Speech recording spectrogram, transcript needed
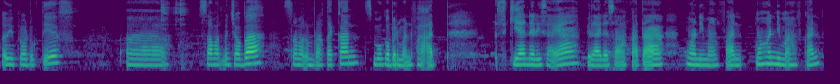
lebih produktif. Uh, selamat mencoba selamat mempraktekkan semoga bermanfaat. Sekian dari saya. Bila ada salah kata mohon dimaafkan mohon dimaafkan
